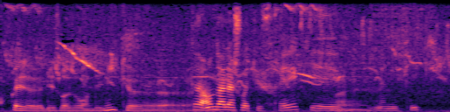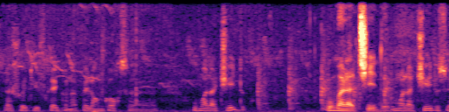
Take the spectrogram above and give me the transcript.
après, euh, des oiseaux endémiques, euh, On a la chouette du frais qui est ouais, magnifique. la chouette du frais qu'on appelle en Corse euh, Umalachide. Ou Malachide. Umalachide, c'est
